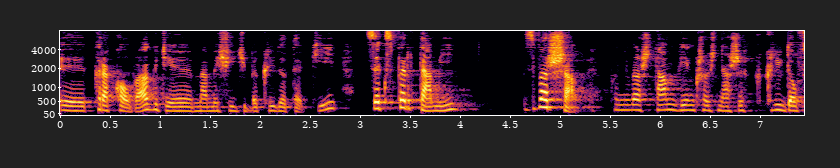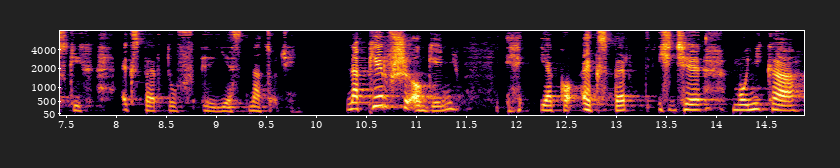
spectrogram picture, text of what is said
y, Krakowa, gdzie mamy siedzibę Kridoteki, z ekspertami z Warszawy, ponieważ tam większość naszych kridowskich ekspertów y, jest na co dzień. Na pierwszy ogień jako ekspert idzie Monika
